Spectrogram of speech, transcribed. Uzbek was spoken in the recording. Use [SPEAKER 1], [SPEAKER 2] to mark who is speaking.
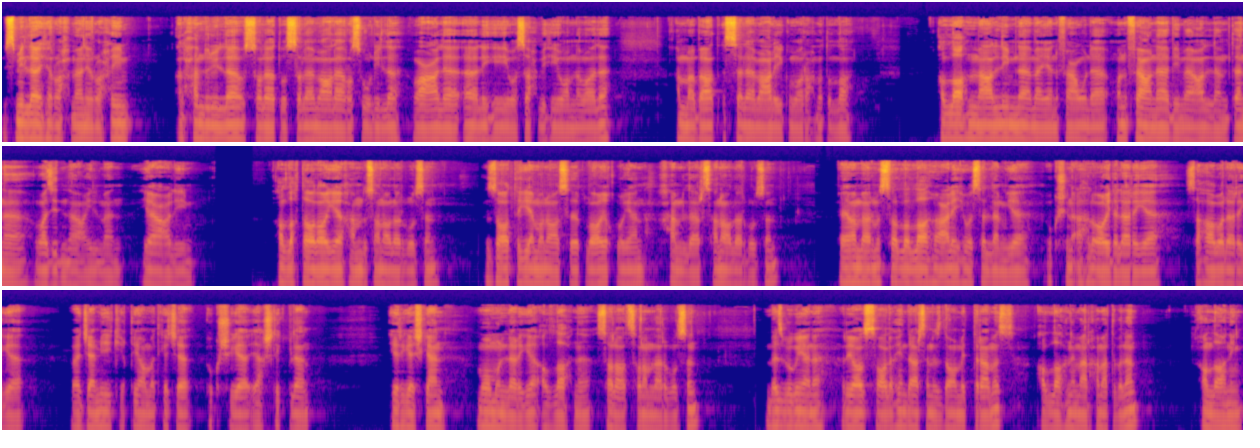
[SPEAKER 1] بسم الله الرحمن الرحيم الحمد لله والصلاة والسلام على رسول الله وعلى آله وصحبه ومن والاه أما بعد السلام عليكم ورحمة الله اللهم علمنا ما ينفعنا وانفعنا بما علمتنا وزدنا علما يا عليم alloh taologa hamdu sanolar bo'lsin zotiga munosib loyiq bo'lgan hamdlar sanolar bo'lsin Payg'ambarimiz sollallohu alayhi vasallamga u kishini ahli oilalariga sahobalariga va jamiki qiyomatgacha u kishiga yaxshilik bilan ergashgan mo'minlarga allohni salot salomlari bo'lsin. Biz bugun yana riyoz solihin darsimizni davom ettiramiz. Allohning marhamati bilan allohning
